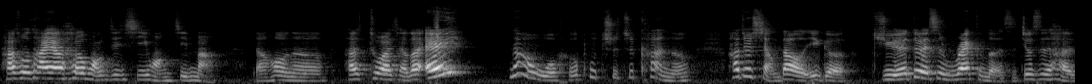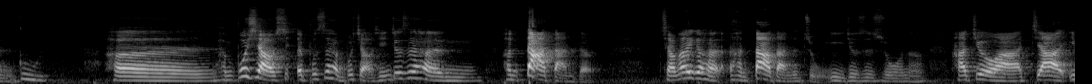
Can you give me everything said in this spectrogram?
他说他要喝黄金吸黄金嘛，然后呢，他突然想到，哎，那我何不吃吃看呢？他就想到了一个绝对是 reckless，就是很很很不小心，呃，不是很不小心，就是很很大胆的想到一个很很大胆的主意，就是说呢，他就啊加了一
